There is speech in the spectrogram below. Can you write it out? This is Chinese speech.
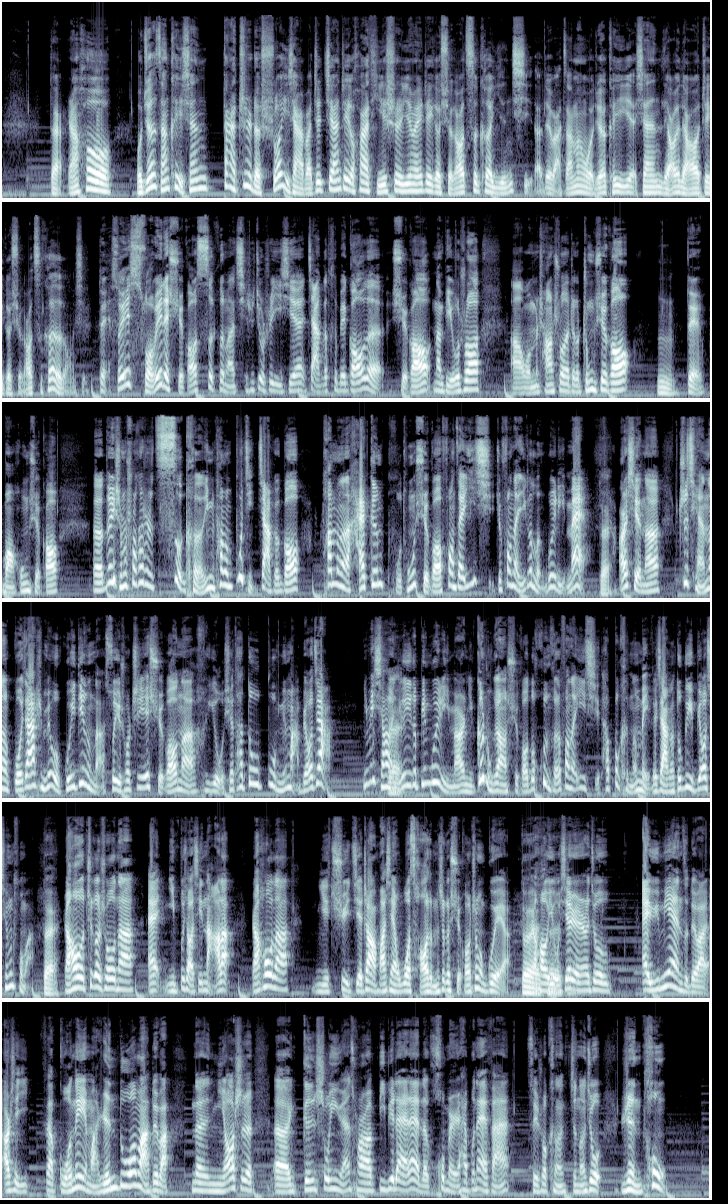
对，然后。我觉得咱可以先大致的说一下吧，就既然这个话题是因为这个雪糕刺客引起的，对吧？咱们我觉得可以也先聊一聊这个雪糕刺客的东西。对，所以所谓的雪糕刺客呢，其实就是一些价格特别高的雪糕。那比如说啊，我们常说的这个钟薛高，嗯，对，网红雪糕。呃，为什么说它是刺客呢？因为他们不仅价格高，他们呢还跟普通雪糕放在一起，就放在一个冷柜里卖。对，而且呢，之前呢国家是没有规定的，所以说这些雪糕呢，有些它都不明码标价。因为想想一个一个冰柜里面，你各种各样的雪糕都混合的放在一起，它不可能每个价格都给你标清楚嘛。对。然后这个时候呢，哎，你不小心拿了，然后呢，你去结账发现，卧槽，怎么这个雪糕这么贵啊？对。然后有些人呢就碍于面子，对吧？而且在国内嘛，人多嘛，对吧？那你要是呃跟收银员从那逼逼赖赖的，后面人还不耐烦，所以说可能只能就忍痛，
